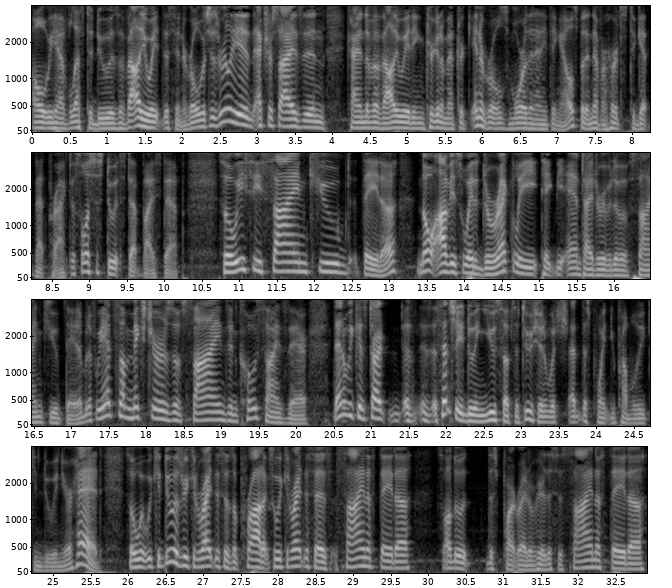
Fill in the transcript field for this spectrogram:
all we have left to do is evaluate this integral, which is really an exercise in kind of evaluating trigonometric integrals more than anything else, but it never hurts to get that practice. So let's just do it step by step. So we see sine cubed theta. No obvious way to directly take the antiderivative of sine cubed theta, but if we had some mixtures of sines and cosines there, then we could start uh, essentially doing u substitution, which at this point you probably can do in your head. So what we could do is we could write this as a product. So we could write this as sine of theta. So I'll do it, this part right over here. This is sine of theta,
